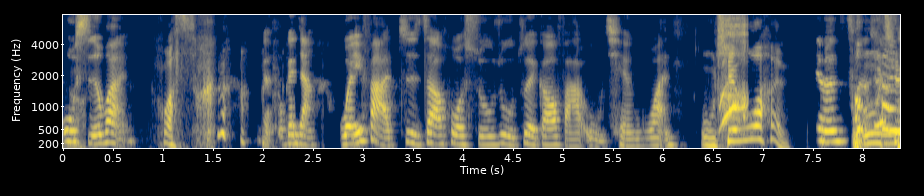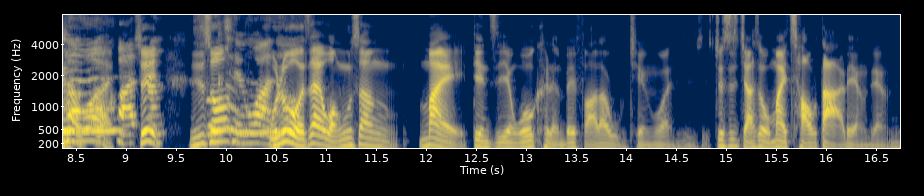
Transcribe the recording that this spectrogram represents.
五十万。哇塞！我跟你讲，违法制造或输入最高罚五千万。五千万，你们五千万，所以你是说，我如果在网络上卖电子烟，我有可能被罚到五千万，是不是？就是假设我卖超大量这样子。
